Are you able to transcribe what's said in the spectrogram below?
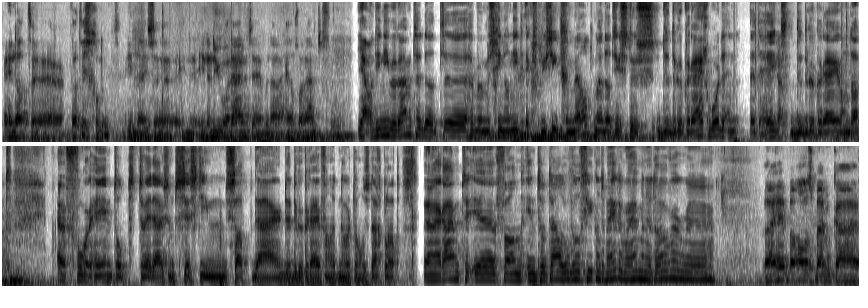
En dat, uh, dat is gelukt. In, deze, in, in de nieuwe ruimte hebben we daar heel veel ruimte voor. Ja, want die nieuwe ruimte, dat uh, hebben we misschien nog niet expliciet vermeld. Maar dat is dus de drukkerij geworden. En het heet de drukkerij omdat er voorheen tot 2016 zat daar de drukkerij van het Noord-Hollands Dagblad. Een ruimte uh, van in totaal hoeveel vierkante meter? Waar hebben we het over? Wij hebben alles bij elkaar.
